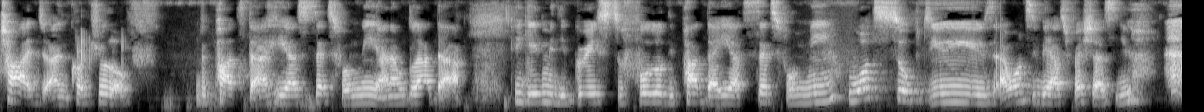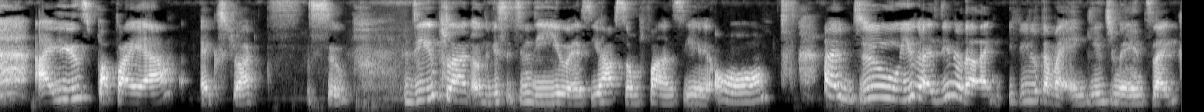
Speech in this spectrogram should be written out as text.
charge and control of the path that He has set for me. And I'm glad that He gave me the grace to follow the path that He had set for me. What soap do you use? I want to be as fresh as you. I use papaya extracts soup. Do you plan on visiting the US? You have some fans here. Oh, I do. You guys, do you know that like if you look at my engagement, like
